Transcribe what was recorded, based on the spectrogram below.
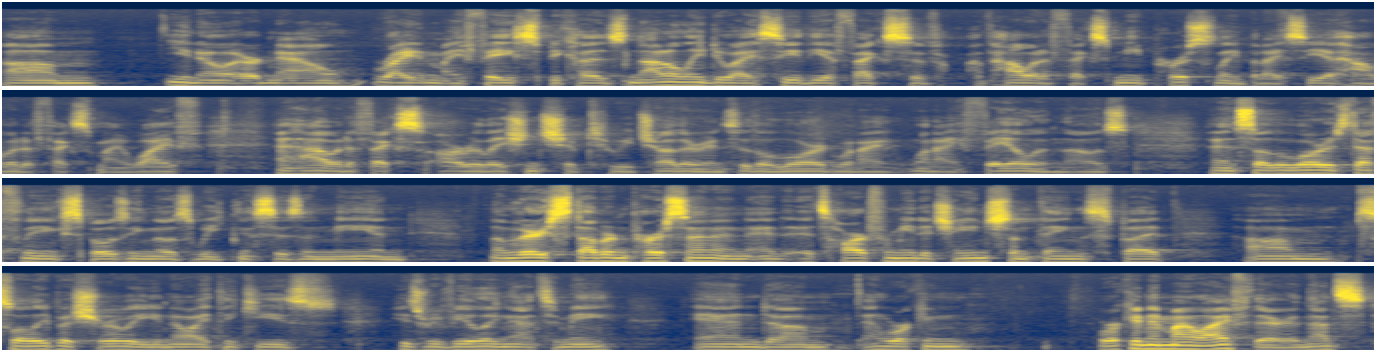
Um, you know, are now right in my face because not only do I see the effects of, of how it affects me personally, but I see how it affects my wife and how it affects our relationship to each other and to the Lord when I when I fail in those. And so the Lord is definitely exposing those weaknesses in me. And I'm a very stubborn person, and, and it's hard for me to change some things. But um, slowly but surely, you know, I think He's He's revealing that to me and um, and working working in my life there. And that's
